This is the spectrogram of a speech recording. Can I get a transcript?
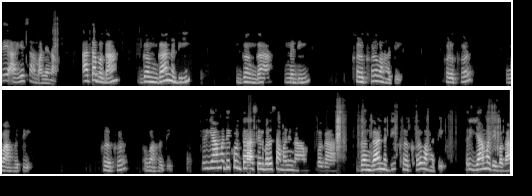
ते आहे सामान्य नाव आता बघा गंगा नदी गंगा नदी खळखळ वाहते. खळखळ वाहते. खळखळ वाहते. तर यामध्ये कोणतं असेल बरं सामान्य नाव? बघा. गंगा नदी खळखळ वाहते. तर यामध्ये बघा.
